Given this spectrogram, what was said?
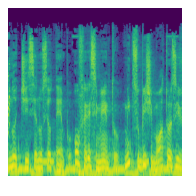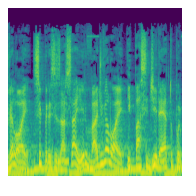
Notícia no seu tempo. Oferecimento: Mitsubishi Motors e Veloy. Se precisar sair, vá de Veloy e passe direto por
